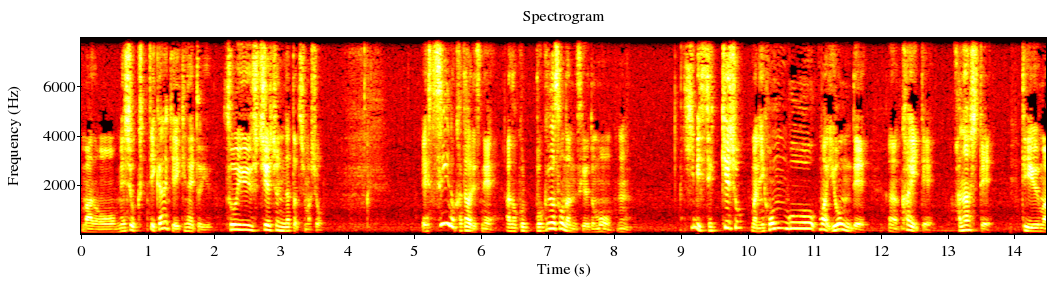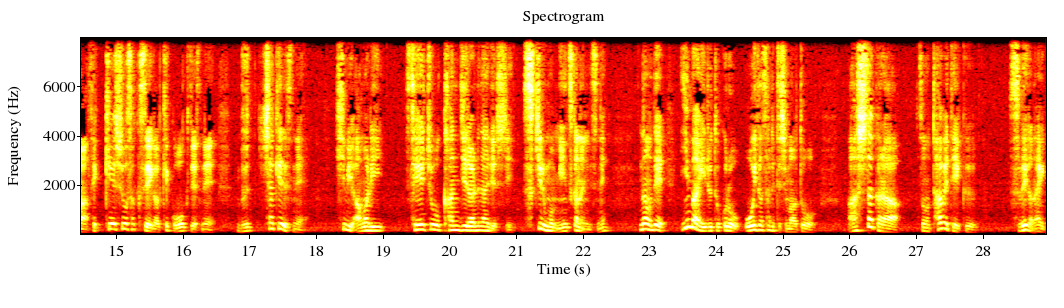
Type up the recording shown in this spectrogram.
まあ、あの飯を食っていかなきゃいけないというそういうシチュエーションになったとしましょう SE の方はですねあのこれ僕がそうなんですけれども、うん、日々設計書、まあ、日本語を、まあ、読んで、うん、書いて話してっていう、まあ、設計書作成が結構多くてですねぶっちゃけですね日々あまり成長を感じられないですしスキルも身につかないんですね。なので今いるところを追い出されてしまうと明日からその食べていく術がないっ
